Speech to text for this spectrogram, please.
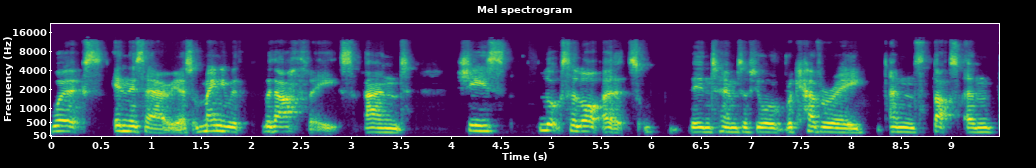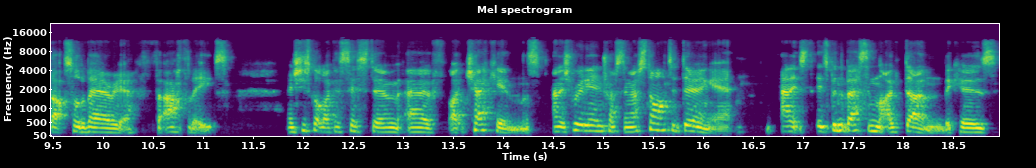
works in this area, of mainly with with athletes, and she's looks a lot at in terms of your recovery and that's and that sort of area for athletes. And she's got like a system of like check-ins. And it's really interesting. I started doing it and it's it's been the best thing that i've done because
